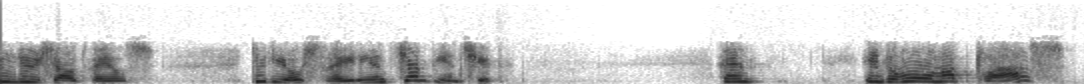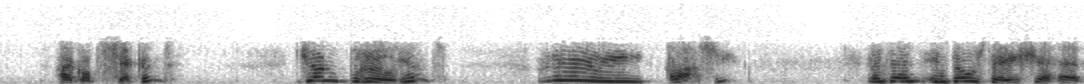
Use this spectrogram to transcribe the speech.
to New South Wales to the Australian Championship. And in the warm-up class, I got second John brilliant, really classy. And then in those days you had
